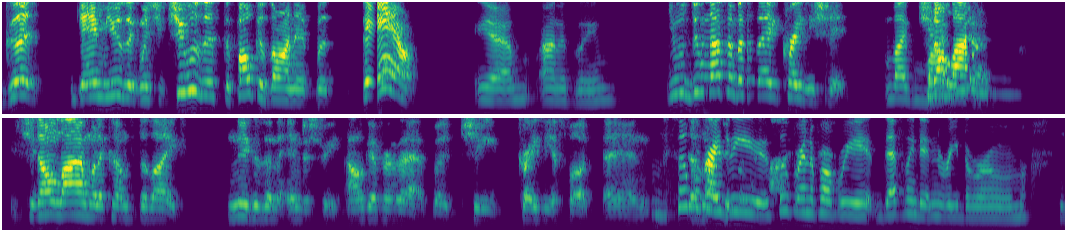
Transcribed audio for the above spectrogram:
good game music when she chooses to focus on it, but damn. Yeah, honestly. You do nothing but say crazy shit. Like she don't lie. She don't lie when it comes to like niggas in the industry. I'll give her that, but she crazy as fuck and super crazy, super inappropriate. Definitely didn't read the room. Do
